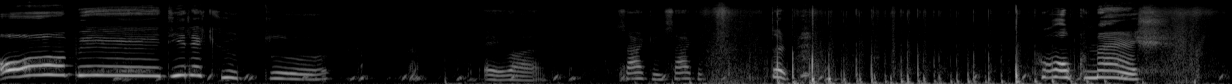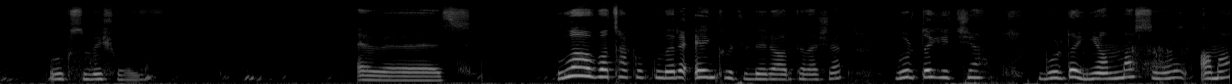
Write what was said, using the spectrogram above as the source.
Abi direkt yuttu. Eyvah. Sakin sakin. Dur. Hulk smash. Hulk smash oldu. Evet. Lav bataklıkları en kötüleri arkadaşlar. Burada hiç burada yanmazsınız ama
